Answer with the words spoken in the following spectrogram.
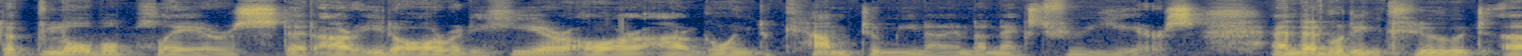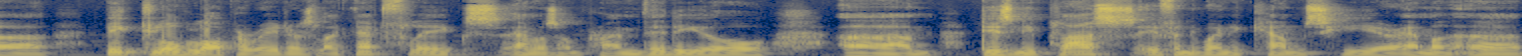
the global players that are either already here or are going to come to MENA in the next few years. And that would include uh, big global operators like Netflix, Amazon Prime Video, um, Disney Plus, if and when it comes here. uh,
